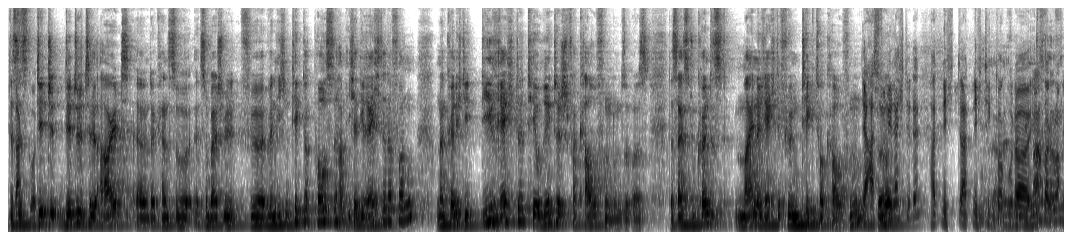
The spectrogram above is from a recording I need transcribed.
Das Sag ist Digi Digital Art. Äh, da kannst du äh, zum Beispiel für, wenn ich einen TikTok poste, habe ich ja die Rechte davon und dann könnte ich die, die Rechte theoretisch verkaufen und sowas. Das heißt, du könntest meine Rechte für einen TikTok kaufen. Ja, hast so. du die Rechte denn? Hat nicht, hat nicht TikTok ja, oder Instagram?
